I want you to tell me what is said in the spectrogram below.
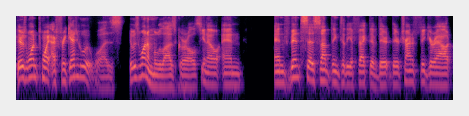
there's one point I forget who it was. It was one of Moolah's girls, you know, and and Vince says something to the effect of they're they're trying to figure out.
